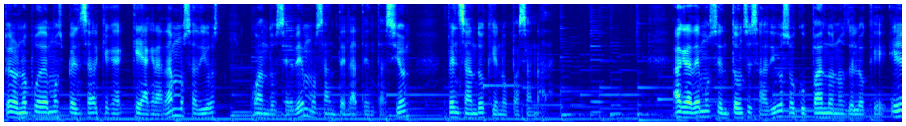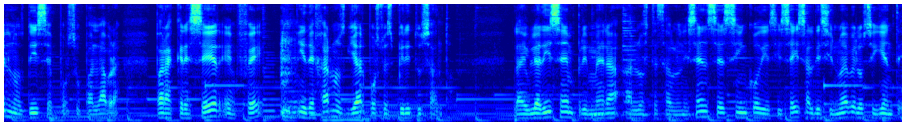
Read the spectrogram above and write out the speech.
pero no podemos pensar que, agradamos a Dios cuando cedemos ante la tentación pensando que no pasa nada. Agrademos entonces a Dios ocupándonos de lo que Él nos dice por su palabra para crecer en fe y dejarnos guiar por su Espíritu Santo. La Biblia dice en primera a los tesalonicenses 5, 16 al 19 lo siguiente,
